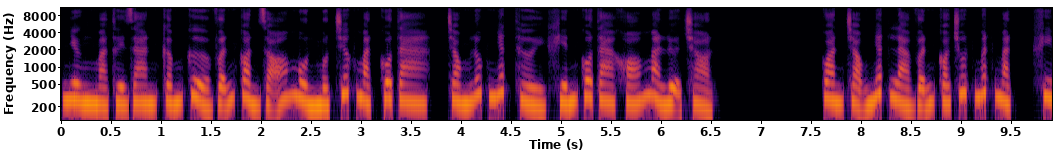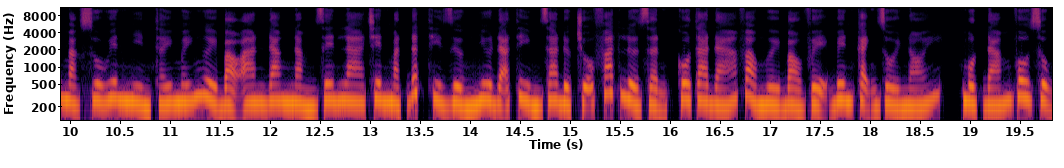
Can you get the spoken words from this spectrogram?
Nhưng mà thời gian cấm cửa vẫn còn rõ mồn một trước mặt cô ta, trong lúc nhất thời khiến cô ta khó mà lựa chọn. Quan trọng nhất là vẫn có chút mất mặt, khi Mạc Du Huyên nhìn thấy mấy người bảo an đang nằm rên la trên mặt đất thì dường như đã tìm ra được chỗ phát lửa giận, cô ta đá vào người bảo vệ bên cạnh rồi nói, một đám vô dụng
